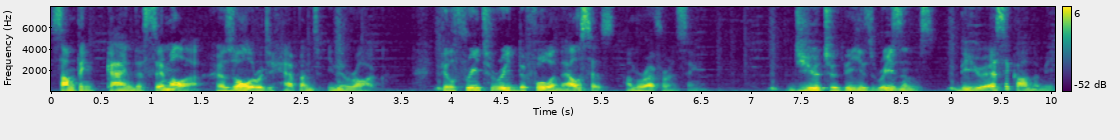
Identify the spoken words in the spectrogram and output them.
Something kinda similar has already happened in Iraq. Feel free to read the full analysis I'm referencing. Due to these reasons, the US economy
